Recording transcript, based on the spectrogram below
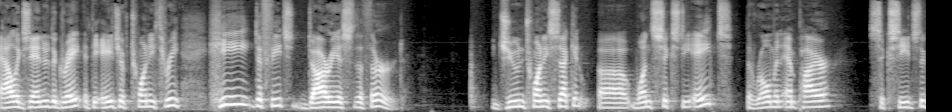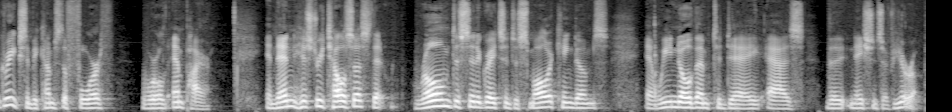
Alexander the Great, at the age of 23, he defeats Darius III. June 22nd, uh, 168, the Roman Empire succeeds the Greeks and becomes the fourth world empire. And then history tells us that Rome disintegrates into smaller kingdoms, and we know them today as the nations of Europe.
